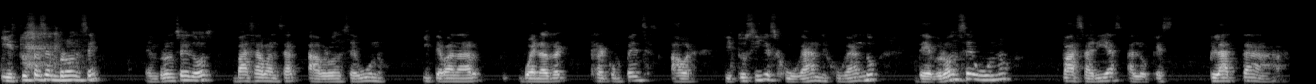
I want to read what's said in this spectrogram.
y tú estás en bronce, en bronce 2, vas a avanzar a bronce 1 y te van a dar buenas recompensas. Ahora, si tú sigues jugando y jugando, de bronce 1 pasarías a lo que es plata,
